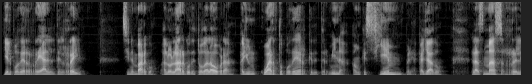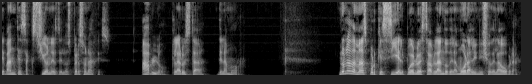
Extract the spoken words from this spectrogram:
y el poder real del rey. Sin embargo, a lo largo de toda la obra hay un cuarto poder que determina, aunque siempre ha callado, las más relevantes acciones de los personajes. Hablo, claro está, del amor. No nada más porque sí el pueblo está hablando del amor al inicio de la obra.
